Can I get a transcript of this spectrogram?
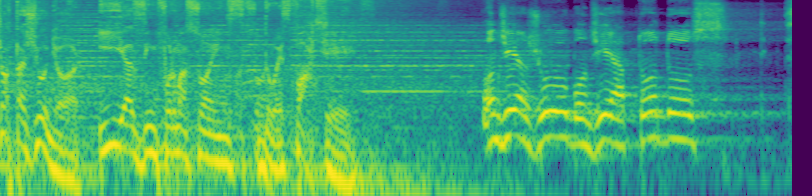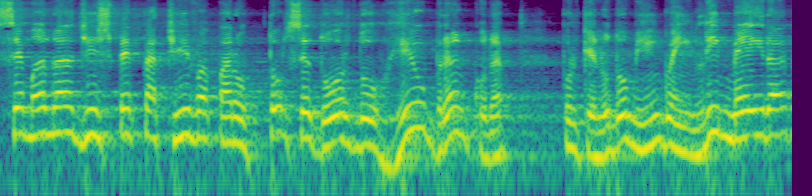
J. Júnior. E as informações do esporte. Bom dia, Ju. Bom dia a todos. Semana de expectativa para o torcedor do Rio Branco, né? Porque no domingo, em Limeira,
